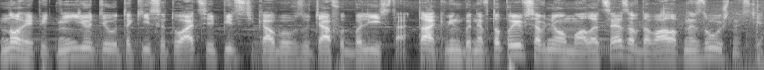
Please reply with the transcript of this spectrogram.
Ноги пітніють, і у такій ситуації піт стікав би взуття футболіста. Так, він би не втопився в ньому, але це завдавало б незручності.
